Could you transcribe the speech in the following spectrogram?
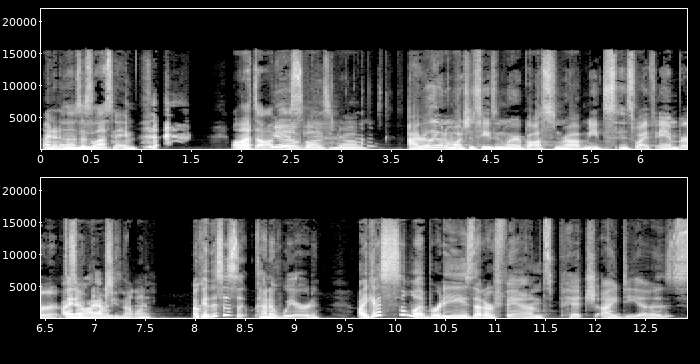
I don't know that's his Mhm. last name. well, that's obvious. Yeah, Boston Rob. I really want to watch a season where Boston Rob meets his wife Amber. I know, I haven't seen that one. Okay, this is kind of weird. I guess celebrities that are fans pitch ideas,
